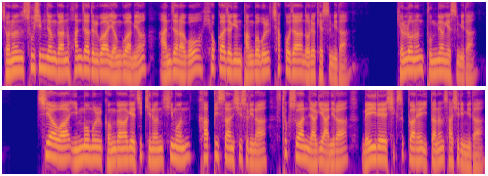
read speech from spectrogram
저는 수십 년간 환자들과 연구하며 안전하고 효과적인 방법을 찾고자 노력했습니다. 결론은 분명했습니다. 치아와 잇몸을 건강하게 지키는 힘은 값비싼 시술이나 특수한 약이 아니라 매일의 식습관에 있다는 사실입니다.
